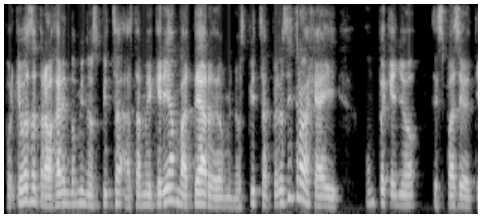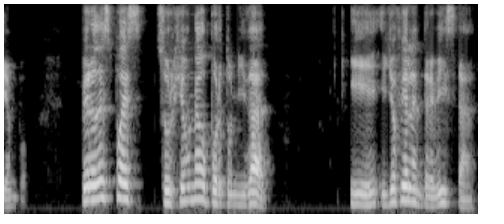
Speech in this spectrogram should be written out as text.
¿por qué vas a trabajar en Domino's Pizza? Hasta me querían batear de Domino's Pizza, pero sí trabajé ahí un pequeño espacio de tiempo. Pero después surgió una oportunidad Y, y yo fui a la entrevista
